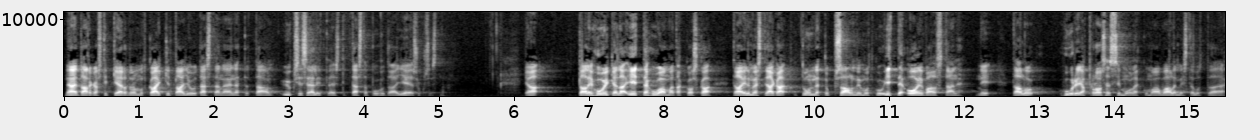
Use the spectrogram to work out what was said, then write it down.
näin tarkasti kertonut, mutta kaikki tajuu tästä näin, että tämä on yksiselitteisesti, tästä puhutaan Jeesuksesta. Ja tämä oli huikeaa itse huomata, koska tämä on ilmeisesti aika tunnettu psalmi, mutta kun itse oivalstan, niin tämä on ollut hurja prosessi mulle, kun mä oon valmistellut tätä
